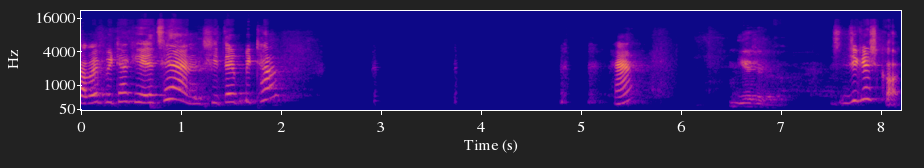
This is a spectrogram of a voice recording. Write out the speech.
সবাই পিঠা খেয়েছেন? শীতের পিঠা? হ্যাঁ? জিজ্ঞেস কর?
